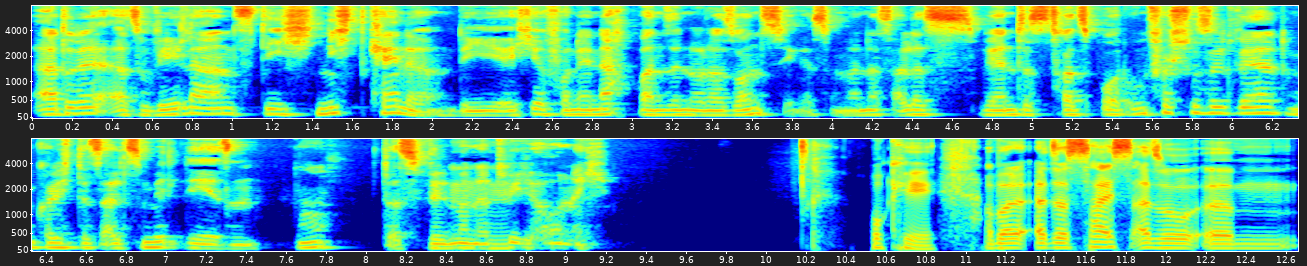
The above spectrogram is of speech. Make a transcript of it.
also WLANs, die ich nicht kenne, die hier von den Nachbarn sind oder sonstiges. Und wenn das alles während des Transports unverschlüsselt wird, dann kann ich das alles mitlesen. Ne? Das will man mhm. natürlich auch nicht. Okay, aber äh, das heißt also, ähm,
